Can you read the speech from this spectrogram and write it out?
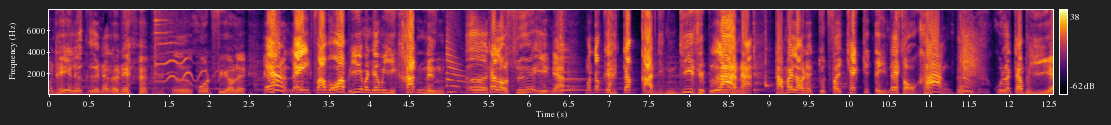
มันเท่เหลือเกินนะเดี๋ยวนี้เออโคตรเฟี้ยวเลยเอ๊ะและอีกฟ้าบอกว่าพี่มันยังมีอีกขั้นหนึ่งเออถ้าเราซื้ออีกเนี่ย มันต้องจักการยิง 20 ล้านนะทำให้เราเนี่ยจุดไฟแช็กที่ตีนได้สองข้างกูละจะเพลีย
